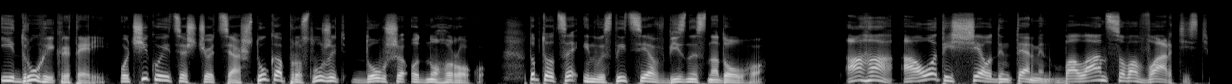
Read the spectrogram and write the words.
І другий критерій очікується, що ця штука прослужить довше одного року. Тобто це інвестиція в бізнес надовго. Ага, а от іще один термін балансова вартість.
